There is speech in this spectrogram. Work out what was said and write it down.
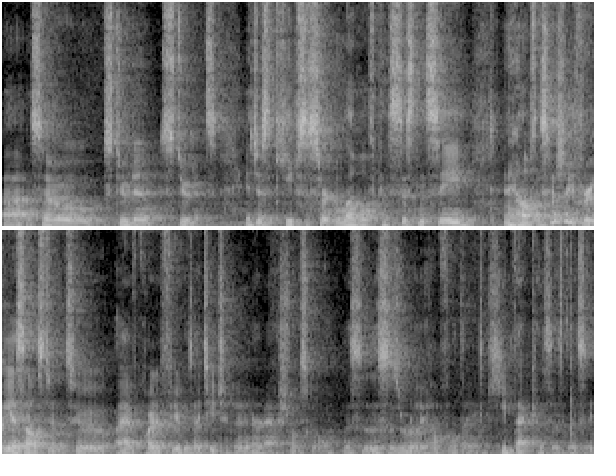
Uh, so student, students. It just keeps a certain level of consistency and helps, especially for ESL students who I have quite a few because I teach at an international school. This is, this is a really helpful thing to keep that consistency.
